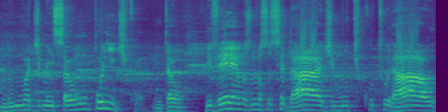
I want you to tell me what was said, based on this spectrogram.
numa dimensão política. Então, vivemos numa sociedade multicultural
